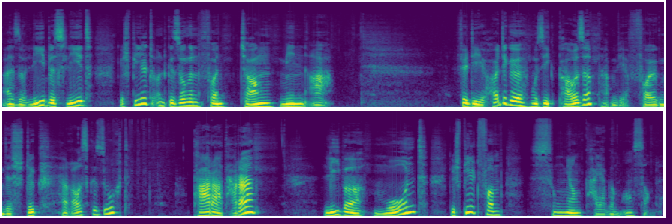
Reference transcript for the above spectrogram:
also Liebeslied, gespielt und gesungen von Chong Min A. Für die heutige Musikpause haben wir folgendes Stück herausgesucht. Tara Tara, Lieber Mond, gespielt vom Sungmyeong Kayagum Ensemble.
